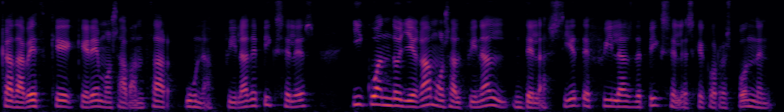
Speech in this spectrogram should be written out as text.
cada vez que queremos avanzar una fila de píxeles y cuando llegamos al final de las 7 filas de píxeles que corresponden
